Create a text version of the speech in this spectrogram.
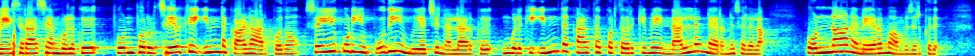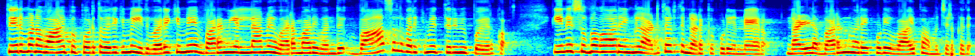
மேசராசி அன்புகளுக்கு பொன்பொருள் சேர்க்கை இந்த காலம் அற்புதம். செய்யக்கூடிய புதிய முயற்சி நல்லா இருக்கு. உங்களுக்கு இந்த காலத்தை பொறுத்த வரைக்குமே நல்ல நேரம்னு சொல்லலாம். பொன்னான நேரம் அமைஞ்சிருக்குது. திருமண வாய்ப்பு பொறுத்த வரைக்குமே இது வரைக்குமே வரன் எல்லாமே வர மாதிரி வந்து வாசல் வரைக்குமே திரும்பி போயிருக்கோம். இனி சுபகாரியங்கள் அடுத்தடுத்து நடக்கக்கூடிய நேரம். நல்ல வரன் வரையக்கூடிய வாய்ப்பு அமைச்சிருக்குது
